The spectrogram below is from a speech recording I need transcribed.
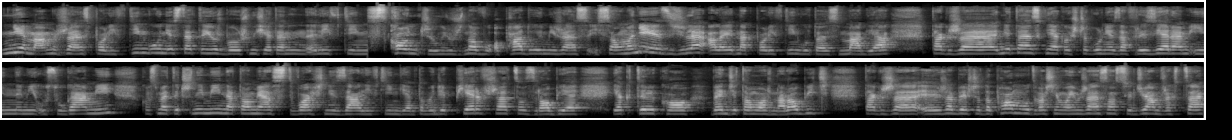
nie mam rzęs po liftingu, niestety już, bo już mi się ten lifting skończył, już znowu opadły mi rzęsy i są. No nie jest źle, ale jednak po liftingu to jest magia. Także nie tęsknię jakoś szczególnie za fryzjerem i innymi usługami kosmetycznymi, natomiast właśnie za liftingiem to będzie pierwsze, co zrobię, jak tylko będzie to można robić. Także, y, żeby jeszcze dopomóc właśnie moim rzęsom, stwierdziłam, że chcę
